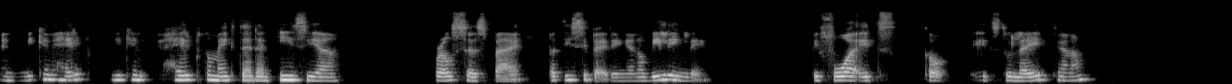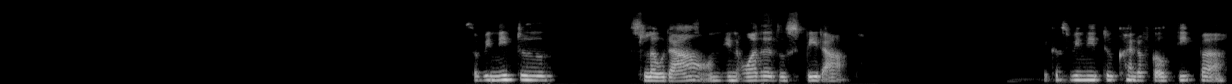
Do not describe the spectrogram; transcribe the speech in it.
And we can help, we can help to make that an easier process by participating, you know, willingly before it's go, it's too late, you know. So we need to slow down in order to speed up. Because we need to kind of go deeper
